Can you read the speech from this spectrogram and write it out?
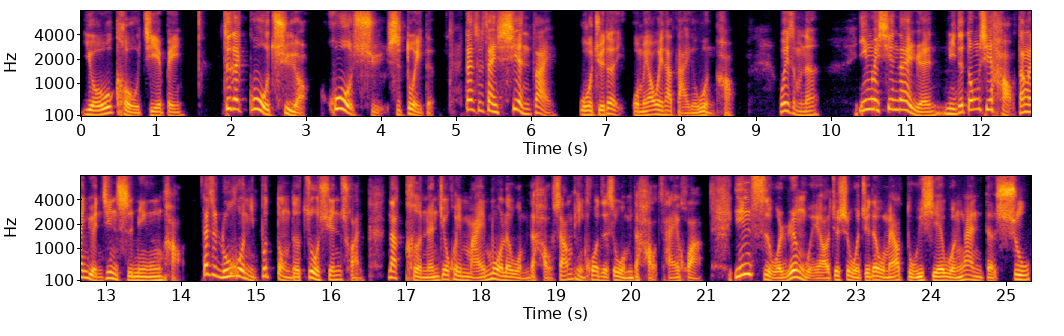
有口皆碑，这在过去哦，或许是对的，但是在现在，我觉得我们要为他打一个问号。为什么呢？因为现代人，你的东西好，当然远近驰名很好。但是如果你不懂得做宣传，那可能就会埋没了我们的好商品或者是我们的好才华。因此，我认为哦，就是我觉得我们要读一些文案的书，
